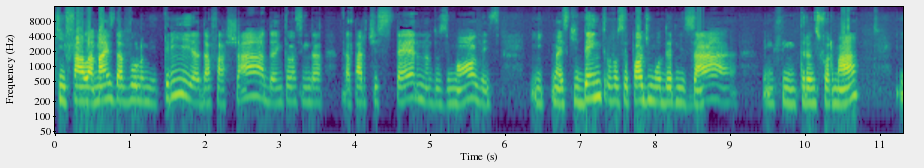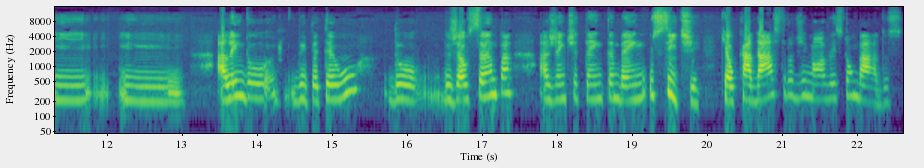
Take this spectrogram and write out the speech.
que fala mais da volumetria, da fachada, então, assim, da, da parte externa dos imóveis, e, mas que dentro você pode modernizar, enfim, transformar. E, e além do, do IPTU, do, do GeoSampa, a gente tem também o CIT, que é o Cadastro de Imóveis Tombados,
